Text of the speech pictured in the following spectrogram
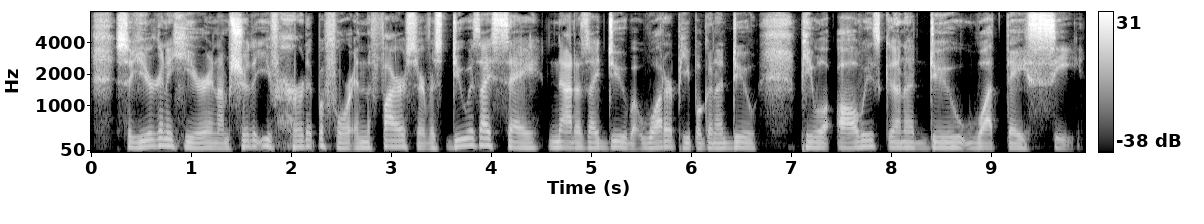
So you're going to hear, and I'm sure that you've heard it before in the fire service do as I say, not as I do. But what are people going to do? People are always going to do what they see.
